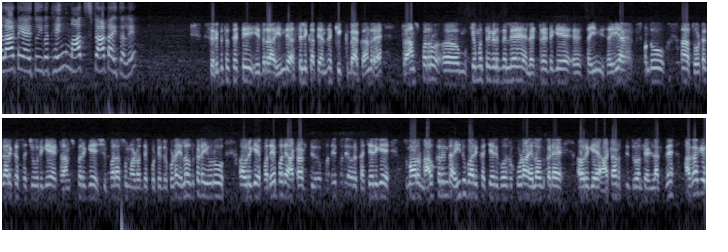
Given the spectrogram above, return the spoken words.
ಗಲಾಟೆ ಆಯ್ತು? ಇವತ್ತು ಹೆಂಗ್ ಮಾತ್ ಸ್ಟಾರ್ಟ್ ಆಯ್ತಲ್ಲಿ? ಶರಿಬಿತ ಶೆಟ್ಟಿ, ಇದರ ಹಿಂದೆ ಅಸಲಿ ಕತೆ ಅಂದ್ರೆ ಕಿಕ್ ಬ್ಯಾಕ್ ಅಂದ್ರೆ ಟ್ರಾನ್ಸ್ಫರ್ ಮುಖ್ಯಮಂತ್ರಿಗಳಿಂದಲೇ ಲೆಟರ್ಗೆ ಸಹಿ ಸಹಿ ಹಾಕಿಸ್ಕೊಂಡು ತೋಟಗಾರಿಕಾ ಸಚಿವರಿಗೆ ಟ್ರಾನ್ಸ್ಫರ್ಗೆ ಶಿಫಾರಸು ಮಾಡೋದೇ ಕೊಟ್ಟಿದ್ರು ಕೂಡ. ಎಲ್ಲ ಒಂದ್ ಕಡೆ ಇವರು ಅವರಿಗೆ ಪದೇ ಪದೇ ಆಟ ಆಡ್ತಿದ್ರು. ಪದೇ ಪದೇ ಅವರ ಕಚೇರಿಗೆ ಸುಮಾರು ನಾಲ್ಕರಿಂದ ಐದು ಬಾರಿ ಕಚೇರಿಗೆ ಹೋದ್ರು ಕೂಡ ಎಲ್ಲ ಒಂದ್ ಕಡೆ ಅವರಿಗೆ ಆಟ ಆಡ್ತಿದ್ರು ಅಂತ ಹೇಳಲಾಗ್ತದೆ. ಹಾಗಾಗಿ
